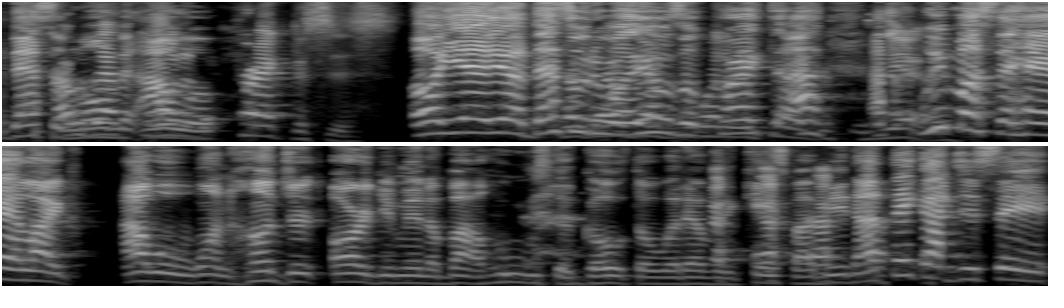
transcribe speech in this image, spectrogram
that's a moment I will practices. Oh yeah, yeah. That's that what it was. It was a practice. I, I, we must have had like our 100 argument about who's the goat or whatever the case might be. And I think I just said,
